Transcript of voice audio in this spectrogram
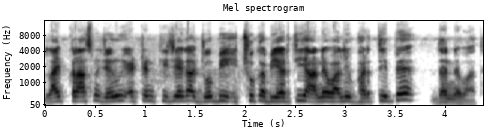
लाइव क्लास में ज़रूर अटेंड कीजिएगा। जो भी इच्छुक अभ्यर्थी आने वाली भर्ती पे, धन्यवाद।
